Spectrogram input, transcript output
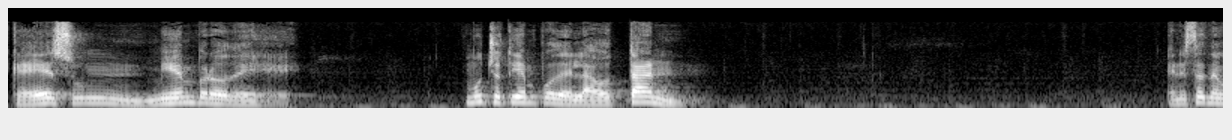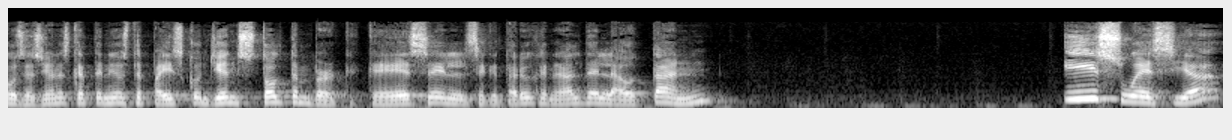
que es un miembro de mucho tiempo de la OTAN, en estas negociaciones que ha tenido este país con Jens Stoltenberg, que es el secretario general de la OTAN, y Suecia,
